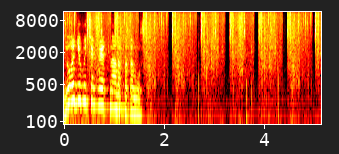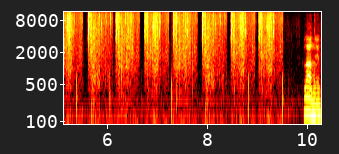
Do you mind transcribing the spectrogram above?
Ну, не вытягивать надо, потому что... Ладно,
